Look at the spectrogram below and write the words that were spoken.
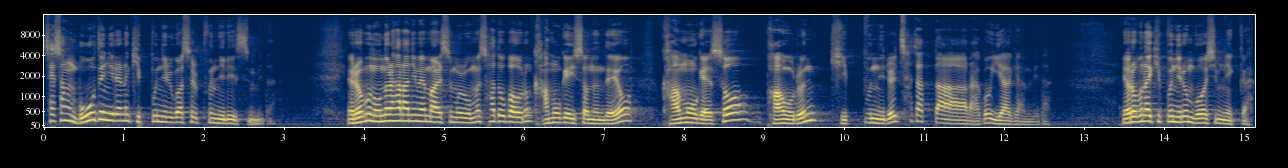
세상 모든 일에는 기쁜 일과 슬픈 일이 있습니다. 여러분 오늘 하나님의 말씀을 보면 사도 바울은 감옥에 있었는데요. 감옥에서 바울은 기쁜 일을 찾았다라고 이야기합니다. 여러분의 기쁜 일은 무엇입니까?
